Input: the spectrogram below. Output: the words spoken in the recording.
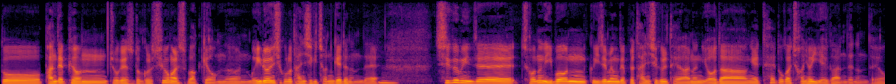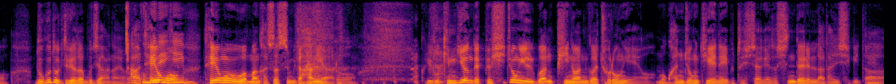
또 반대편 쪽에서도 그걸 수용할 수밖에 없는 뭐 이런 식으로 단식이 전개되는데 음. 지금 이제 저는 이번 그 이재명 대표 단식을 대하는 여당의 태도가 전혀 이해가 안 되는데요. 누구도 들여다보지 않아요. 아, 아 태영호 태영호 의원만 갔었습니다 항의하러. 그리고 김기현 대표 시종 일관 비난과 조롱이에요. 뭐 음. 관종 DNA부터 시작해서 신데렐라 단식이다. 네.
